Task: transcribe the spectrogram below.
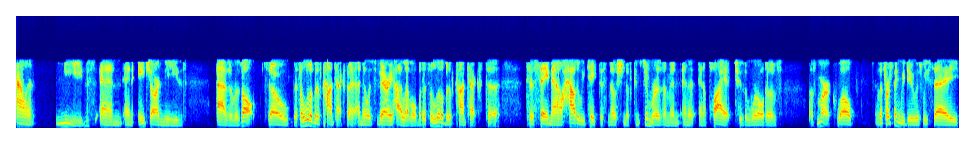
talent needs and, and HR needs as a result. So that's a little bit of context. I, I know it's very high level, but it's a little bit of context to to say now how do we take this notion of consumerism and and, and apply it to the world of of Merck? Well, the first thing we do is we say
